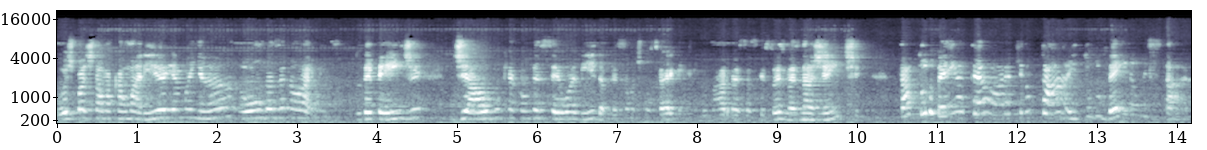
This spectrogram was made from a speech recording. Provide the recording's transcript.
Hoje pode estar uma calmaria e amanhã ondas enormes. Depende de algo que aconteceu ali, da pressão atmosférica, enfim, do mar, dessas questões, mas na gente tá tudo bem até a hora que não tá, e tudo bem não estar.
